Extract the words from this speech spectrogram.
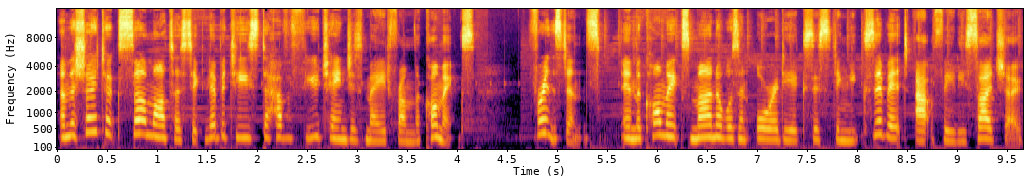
and the show took some artistic liberties to have a few changes made from the comics. For instance, in the comics, Myrna was an already existing exhibit at Feely's sideshow,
